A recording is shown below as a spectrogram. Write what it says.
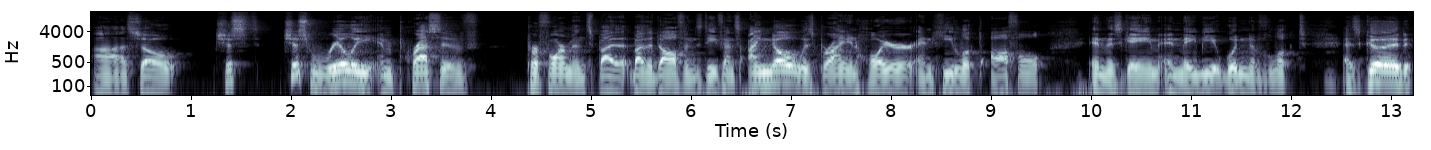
Uh, so just just really impressive performance by by the Dolphins defense. I know it was Brian Hoyer and he looked awful in this game and maybe it wouldn't have looked as good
